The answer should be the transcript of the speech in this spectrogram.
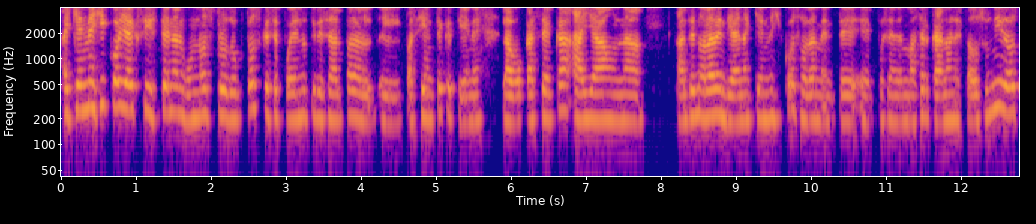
Aquí en México ya existen algunos productos que se pueden utilizar para el, paciente que tiene la boca seca. Hay ya una, antes no la vendían aquí en México, solamente eh, pues en el más cercano en Estados Unidos,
